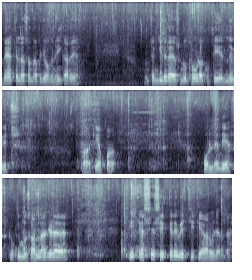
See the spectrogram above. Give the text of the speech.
ਮੈਂ ਇੱਥੇ ਲਸਣ ਦਾ ਪ੍ਰਯੋਗ ਨਹੀਂ ਕਰ ਰਿਹਾ। ਹੁਣ ਚੰਗੀ ਤਰ੍ਹਾਂ ਇਸ ਨੂੰ ਥੋੜਾ ਕੁ ਤੇਲ ਦੇ ਵਿੱਚ ਪਾ ਕੇ ਆਪਾਂ ਭੁੱਲ ਲੈਂਦੇ ਆ, ਕਿਉਂਕਿ ਮਸਾਲਾ ਜਿਹੜਾ ਹੈ, ਇਹ ਐਸੇ ਸੇਕੇ ਦੇ ਵਿੱਚ ਹੀ ਤਿਆਰ ਹੋ ਜਾਂਦਾ ਹੈ।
